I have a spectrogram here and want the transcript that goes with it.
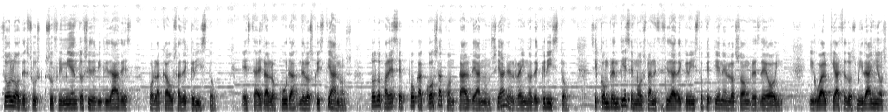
Solo de sus sufrimientos y debilidades por la causa de Cristo. Esta es la locura de los cristianos. Todo parece poca cosa con tal de anunciar el reino de Cristo. Si comprendiésemos la necesidad de Cristo que tienen los hombres de hoy, igual que hace dos mil años,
